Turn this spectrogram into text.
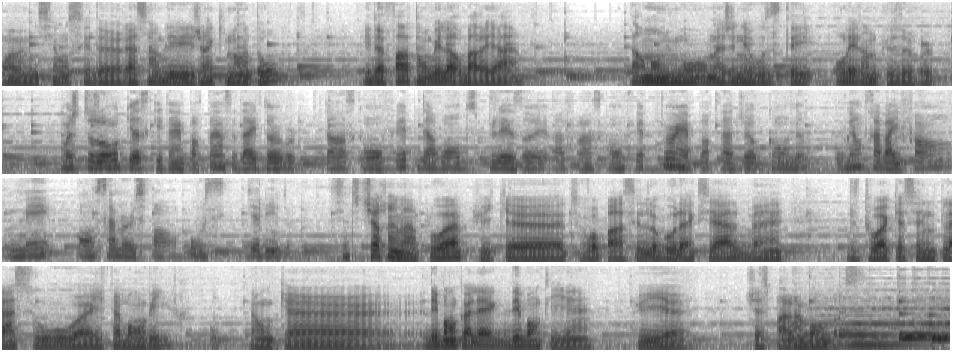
Moi, ma mission, c'est de rassembler les gens qui m'entourent et de faire tomber leurs barrières par mon humour, ma générosité, pour les rendre plus heureux. Moi, je dis toujours que ce qui est important, c'est d'être heureux dans ce qu'on fait puis d'avoir du plaisir à faire ce qu'on fait, peu importe la job qu'on a. Oui, on travaille fort, mais on s'amuse fort aussi. Il y a les deux. Si tu cherches un emploi puis que tu vois passer le logo d'Axial, ben dis-toi que c'est une place où euh, il fait bon vivre. Donc, euh, des bons collègues, des bons clients, puis euh, j'espère un bon boss.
